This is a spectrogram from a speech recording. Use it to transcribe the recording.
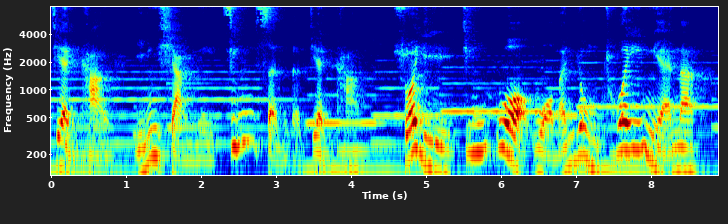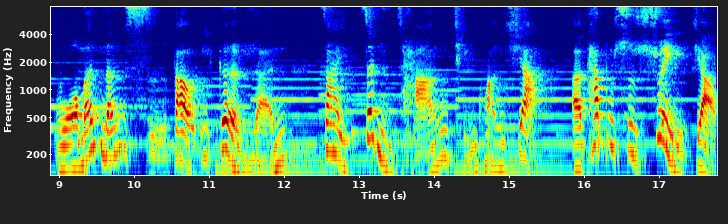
健康，影响你精神的健康。所以，经过我们用催眠呢。我们能使到一个人在正常情况下，呃，他不是睡觉，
